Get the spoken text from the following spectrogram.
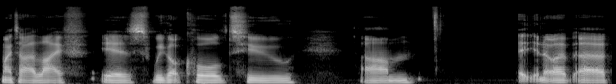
my entire life, is we got called to, um, you know, a, a,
